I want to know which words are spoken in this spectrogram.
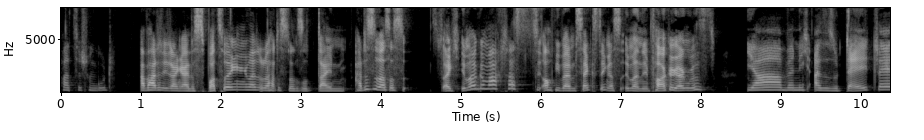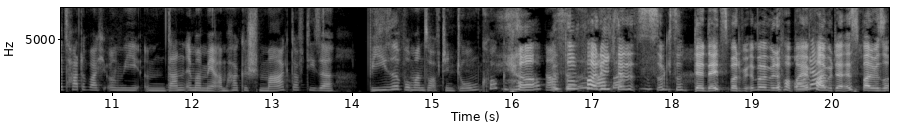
war sie schon gut. Aber hattet ihr dann geile Spots, wo ihr hingegangen seid? Oder hattest du dann so dein. Hattest du was, was du eigentlich immer gemacht hast? Auch wie beim Sexting, dass du immer in den Park gegangen bist? Ja, wenn ich also so Date-Dates hatte, war ich irgendwie ähm, dann immer mehr am Hackischen Markt auf dieser Wiese, wo man so auf den Dom guckt. Ja, Ach, ist so das funny. Wasser? Das ist wirklich so der Datespot. Immer, wenn wir da vorbeifahren Oder? mit der S-Bahn, wir so,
